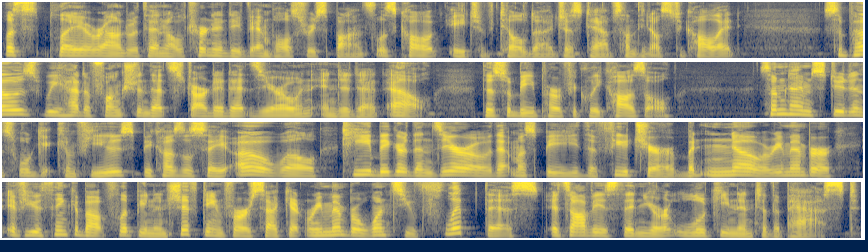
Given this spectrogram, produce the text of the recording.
Let's play around with an alternative impulse response. Let's call it h of tilde just to have something else to call it. Suppose we had a function that started at zero and ended at L. This would be perfectly causal. Sometimes students will get confused because they'll say, oh, well, t bigger than zero, that must be the future. But no, remember, if you think about flipping and shifting for a second, remember once you flip this, it's obvious then you're looking into the past.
